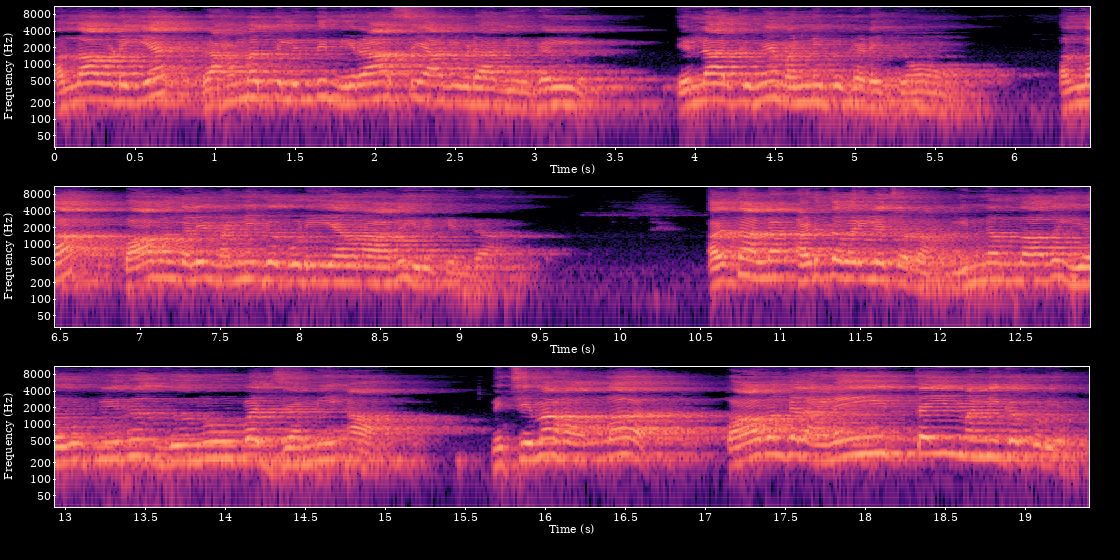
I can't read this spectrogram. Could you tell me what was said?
அல்லாவுடைய ரஹமத்திலிருந்து நிராசை ஆகிவிடாதீர்கள். எல்லாருக்குமே மன்னிப்பு கிடைக்கும். அல்லாஹ் பாவங்களை மன்னிக்கக்கூடியவனாக இருக்கின்றான். அதுதான் அல்ல அடுத்த வரியில சொல்றான். இன்னல்லாக எவ்விரு துனூப ஜமிஆ. நிச்சயமாக அல்லாஹ் பாவங்கள் அனைத்தையும் மன்னிக்கக்கூடியவன்.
